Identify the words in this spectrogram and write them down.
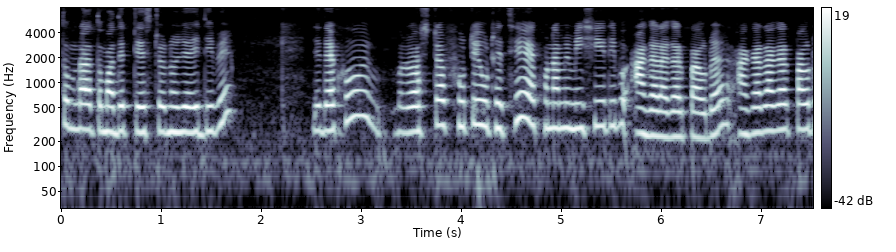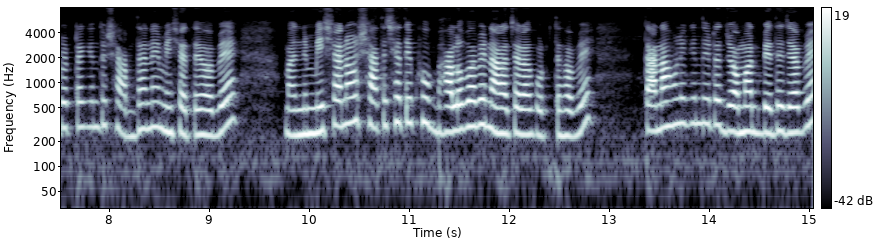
তোমরা তোমাদের টেস্ট অনুযায়ী দিবে। যে দেখো, রসটা ফুটে উঠেছে, এখন আমি মিশিয়ে দিব agar agar powder. Agar agar পাউডারটা কিন্তু সাবধানে মেশাতে হবে। মানে মেশানোর সাথে সাথে খুব ভালোভাবে নাড়াচাড়া করতে হবে। তা না হলে কিন্তু এটা জমাট বেঁধে যাবে।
